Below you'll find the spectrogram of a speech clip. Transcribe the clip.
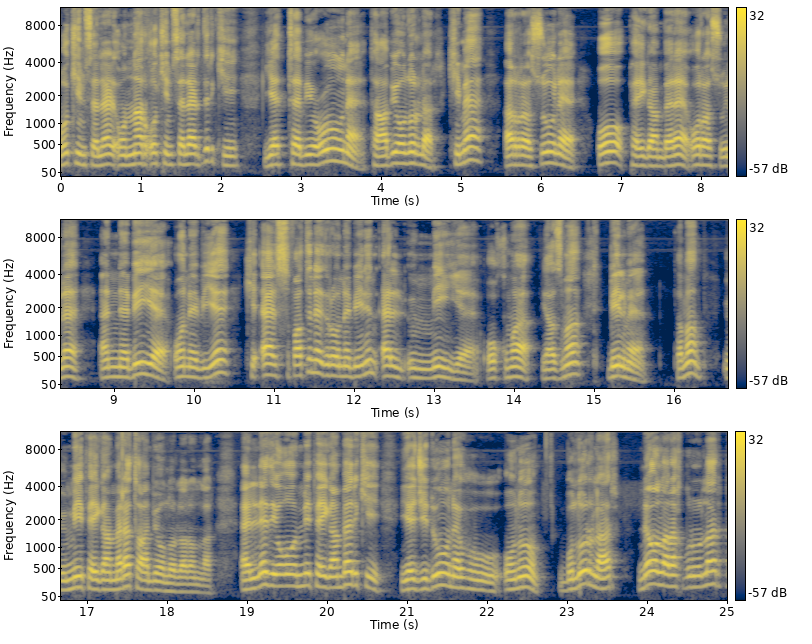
o kimseler onlar o kimselerdir ki yettebiune tabi olurlar. Kime? Er Resule o peygambere, o Resule, en nebiye, o nebiye ki el sıfatı nedir o nebinin? El ümmiye. Okuma, yazma bilmeyen. Tamam. Ümmi peygambere tabi olurlar onlar. Ellezi o ümmi peygamber ki yecidunehu onu bulurlar. Ne olarak bulurlar?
